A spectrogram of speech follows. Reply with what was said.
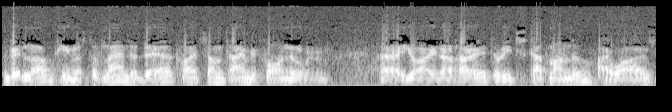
With luck, he must have landed there quite some time before noon. Uh, you are in a hurry to reach Kathmandu? I was.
